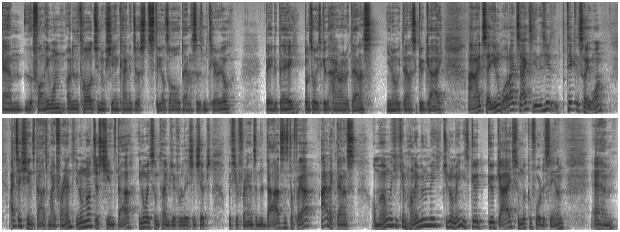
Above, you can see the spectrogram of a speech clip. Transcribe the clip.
um, the funny one out of the Todds. You know, Shane kind of just steals all Dennis's material day to day, but it's always good to hang around with Dennis. You know, Dennis is a good guy, and I'd say, you know what, I'd say, I'd take this how you want. I'd say Shane's dad's my friend. You know, not just Shane's dad. You know why sometimes you have relationships with your friends and their dads and stuff like that. I like Dennis on my own. Like he came honeymooning me. Do you know what I mean? He's a good, good guy. So I'm looking forward to seeing him. Um,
